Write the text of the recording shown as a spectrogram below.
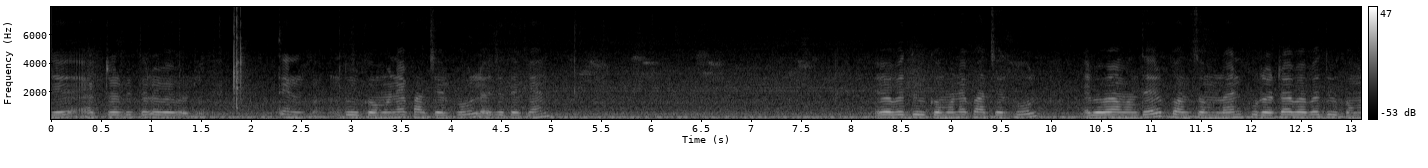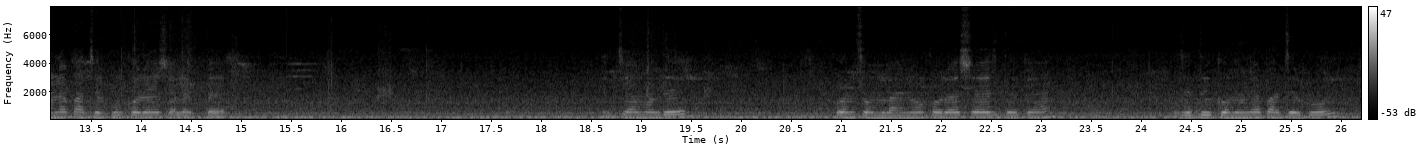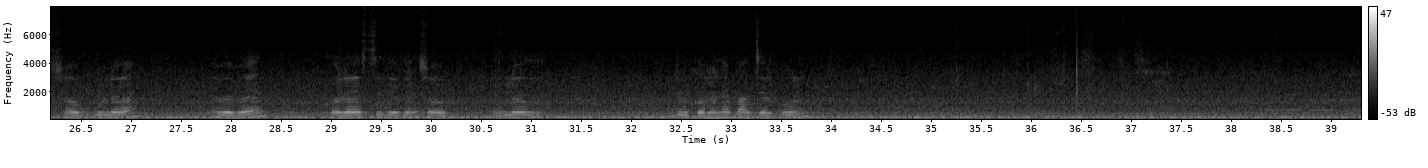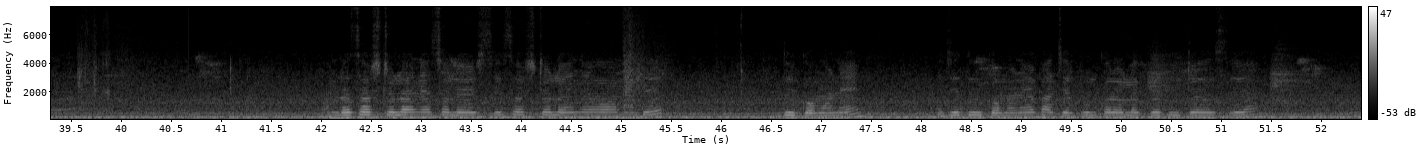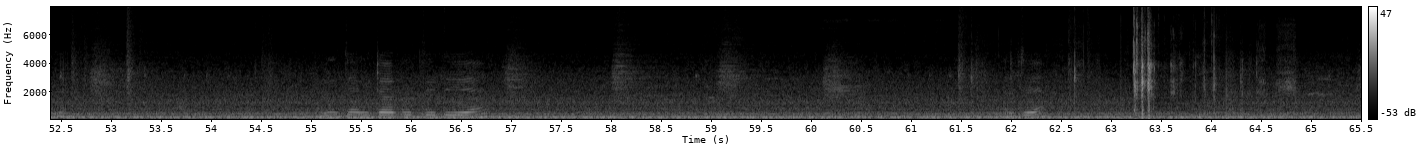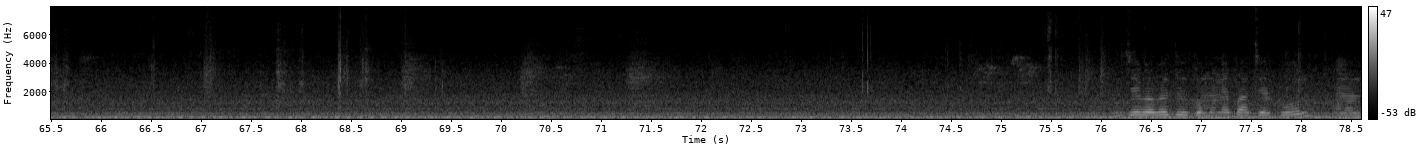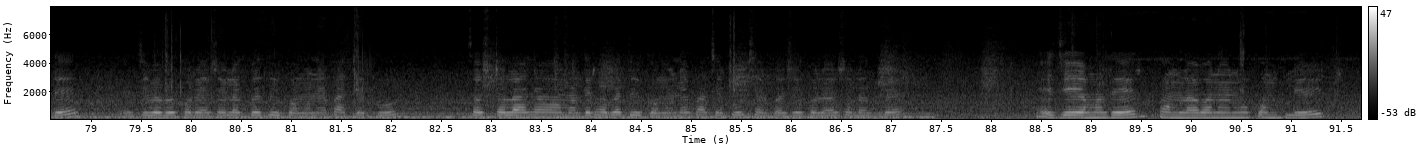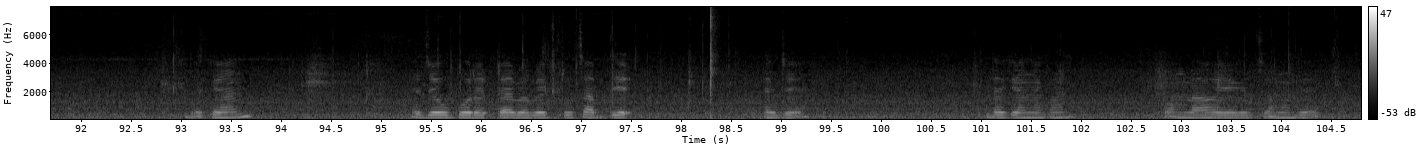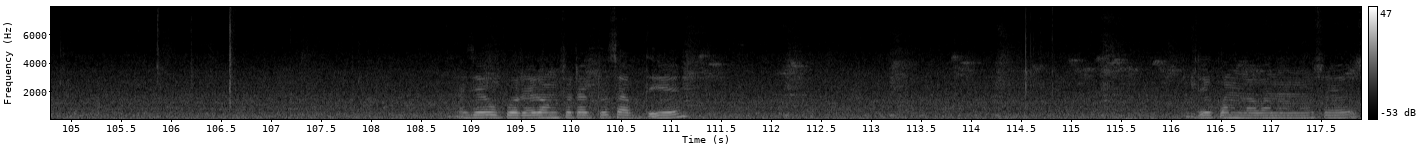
যে একটার ভিতরে তিন দুই কমনে পাঁচের ফুল, এই যে দেখেন। এভাবে দুই কমনে পাঁচের ফুল, এভাবে আমাদের পঞ্চম লাইন পুরোটা এভাবে দুই কমনে পাঁচের ফুল করে আসা লাগবে। যে আমাদের পঞ্চম লাইনও করা শেষ, দেখেন। যে দুই কমনে পাঁচের ফুল, সবগুলো এভাবে করে আসছে, দেখেন সবগুলো দুই কমনে পাঁচের ফুল। আমরা ষষ্ঠ লাইনে চলে এসেছি। ষষ্ঠ লাইনেও আমাদের দুই কমনে যে দুই কমনে পাঁচের ফুল করা লাগবে, দুইটা আছে। তিনটা পুঁতি দিয়ে যে যেভাবে দুই কমনে পাঁচের ফুল আমাদের, যেভাবে করে আসা লাগবে দুই কমনে পাঁচের ফুল। ষষ্ঠ লাইনেও আমাদের হবে দুই কমনে পাঁচের ফুল, চারপাশে করে আসা লাগবে। এই যে আমাদের কমলা বানানো কমপ্লিট দেখেন। এই যে উপরেরটা এভাবে একটু চাপ দিয়ে এই যে দেখেন এখন কমলা হয়ে গেছে আমাদের। এই যে উপরের অংশটা একটু চাপ দিয়ে যে কমলা বানানো শেষ।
